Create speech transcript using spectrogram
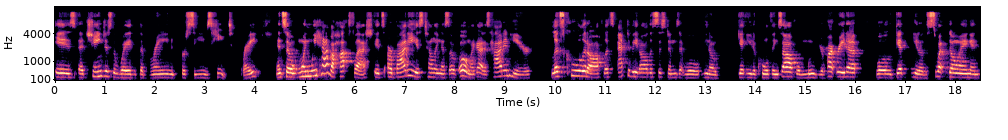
is it changes the way that the brain perceives heat, right? And so when we have a hot flash, it's our body is telling us, oh, oh my God, it's hot in here. Let's cool it off. Let's activate all the systems that will, you know, get you to cool things off. We'll move your heart rate up. We'll get, you know, the sweat going. And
